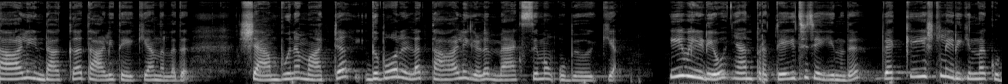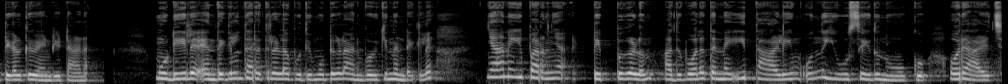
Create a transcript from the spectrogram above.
താളി ഉണ്ടാക്കുക താളി തേക്കുക എന്നുള്ളത്. ഷാമ്പൂനെ മാറ്റുക ഇതുപോലുള്ള താളികൾ മാക്സിമം ഉപയോഗിക്കുക. ഈ വീഡിയോ ഞാൻ പ്രത്യേകിച്ച് ചെയ്യുന്നത് വെക്കേഷനിൽ ഇരിക്കുന്ന കുട്ടികൾക്ക് വേണ്ടിയിട്ടാണ്. മുടിയിൽ എന്തെങ്കിലും തരത്തിലുള്ള ബുദ്ധിമുട്ടുകൾ അനുഭവിക്കുന്നുണ്ടെങ്കിൽ ഞാൻ ഈ പറഞ്ഞ ടിപ്പുകളും അതുപോലെ തന്നെ ഈ താളിയും ഒന്ന് യൂസ് ചെയ്ത് നോക്കൂ. ഒരാഴ്ച.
